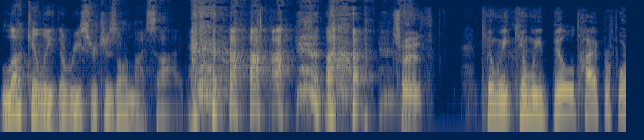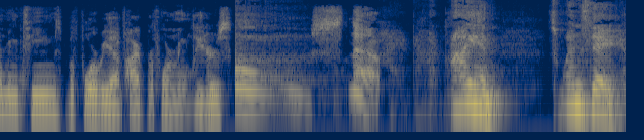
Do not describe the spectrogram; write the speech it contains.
luckily, the research is on my side. Truth. Can we can we build high performing teams before we have high performing leaders? Oh snap! God, Ryan, it's Wednesday.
